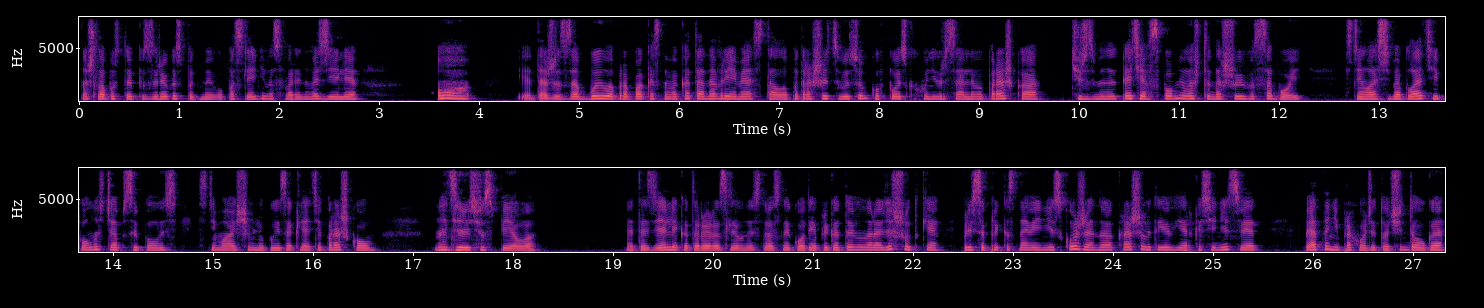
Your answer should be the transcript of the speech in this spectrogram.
Нашла пустой пузырек из-под моего последнего сваренного зелья. О, я даже забыла про пакостного кота на время. Стала потрошить свою сумку в поисках универсального порошка. Через минут пять я вспомнила, что ношу его с собой. Сняла с себя платье и полностью обсыпалась, снимающим любые заклятия порошком. Надеюсь, успела. Это зелье, которое разлил несносный кот, я приготовила ради шутки. При соприкосновении с кожей оно окрашивает ее в ярко-синий цвет. Пятна не проходят очень долго.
